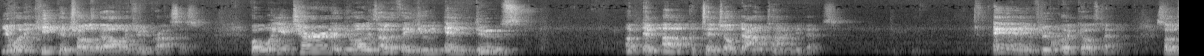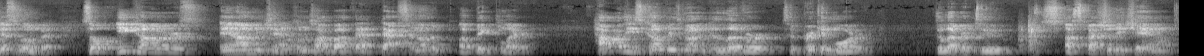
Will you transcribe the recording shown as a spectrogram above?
You want to keep control of it all the way through the process. But when you turn and do all these other things, you induce a, a potential downtime, you guys. And your throughput goes down. So just a little bit. So e-commerce and omni-channels, I'm going to talk about that. That's another a big player. How are these companies going to deliver to brick and mortar, deliver to a specialty channel,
